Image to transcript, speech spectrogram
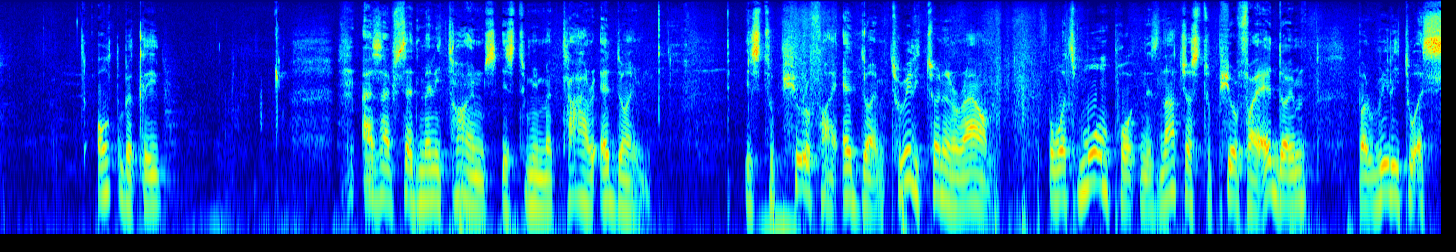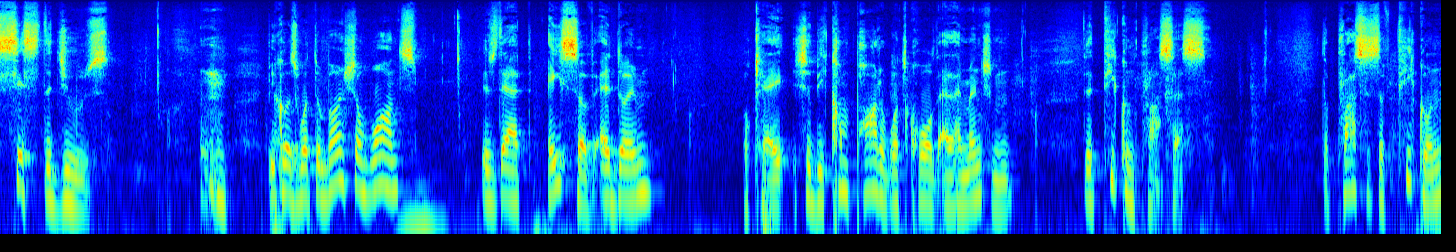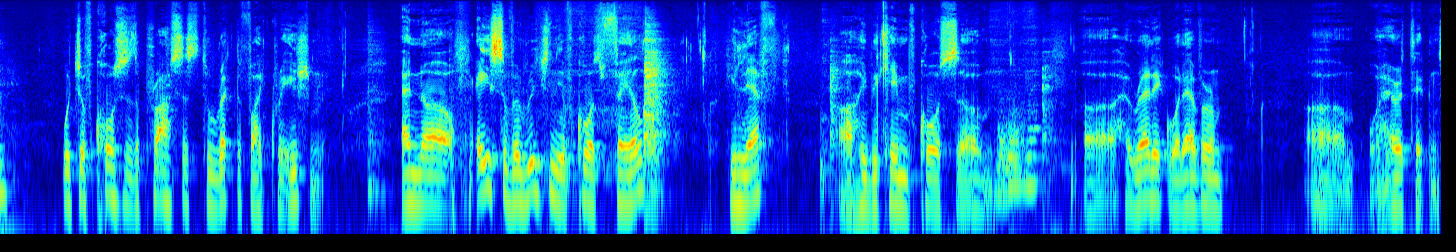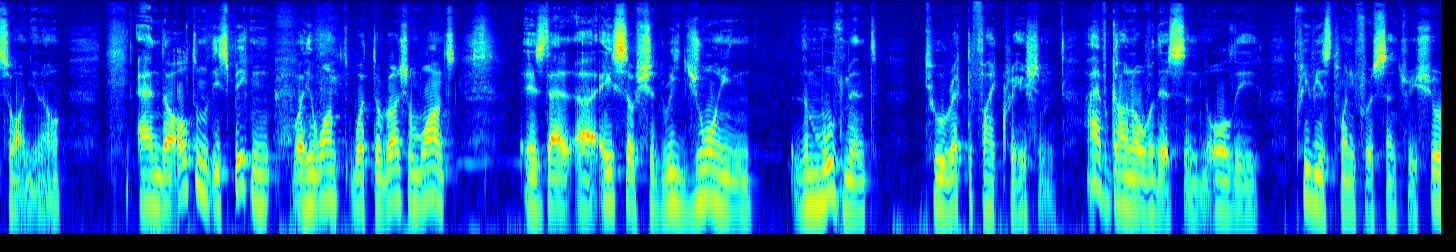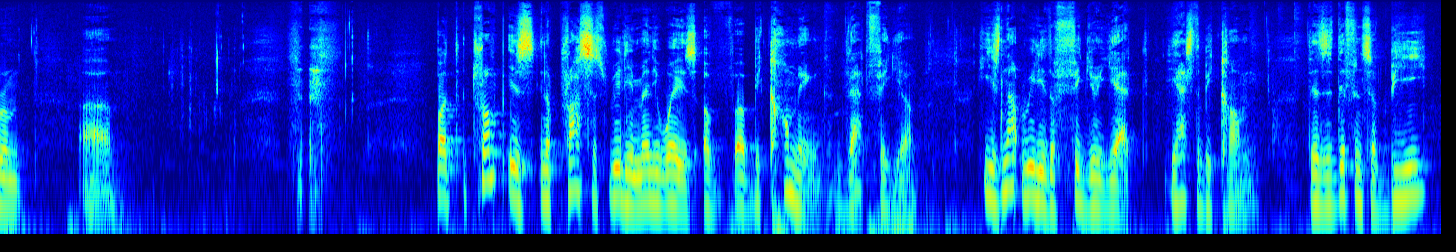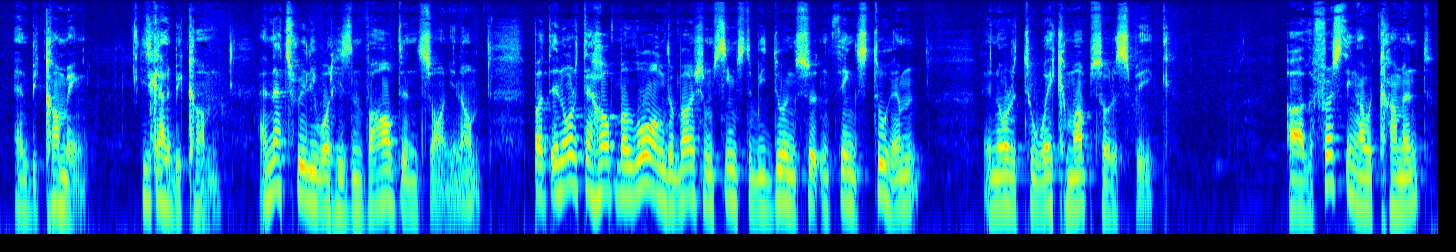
ultimately as I've said many times, is to be matar Edom, is to purify Edom, to really turn it around. But what's more important is not just to purify Edom, but really to assist the Jews. because what the Moshe wants is that Esav, Edom, okay, should become part of what's called, as I mentioned, the tikkun process. The process of tikkun, which of course is the process to rectify creation. And uh, Esav originally, of course, failed. He left. Uh, he became, of course, um, uh, heretic, whatever, um, or heretic, and so on. You know. And uh, ultimately speaking, what he wants, what the Russian wants, is that uh, Esav should rejoin the movement to rectify creation. I have gone over this in all the previous 21st century shiurim. But Trump is in a process, really, in many ways, of uh, becoming that figure. He's not really the figure yet. He has to become. There's a difference of be and becoming. He's got to become. And that's really what he's involved in, so on, you know. But in order to help him along, the Muslim seems to be doing certain things to him in order to wake him up, so to speak. Uh, the first thing I would comment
